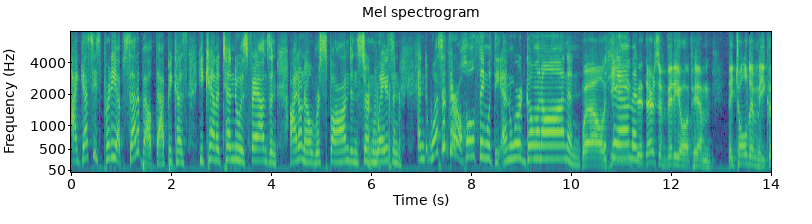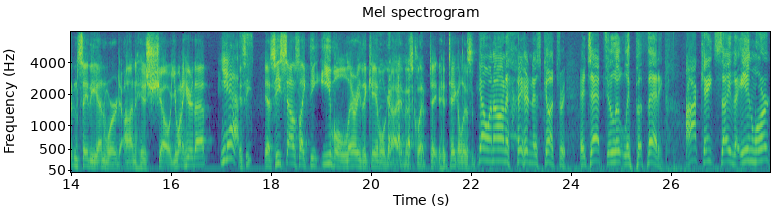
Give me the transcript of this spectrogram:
I guess he's pretty upset about that because he can't attend to his fans and I don't know respond in certain ways. And and wasn't there a whole thing with the N word going on? And Well, he and- there's a video of him. They told him he couldn't say the N word on his show. You want to hear that? yes. Is he? Yes, he sounds like the evil Larry the Cable Guy in this clip. Take, take a listen. going on here in this country. It's absolutely pathetic. I can't say the N word,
